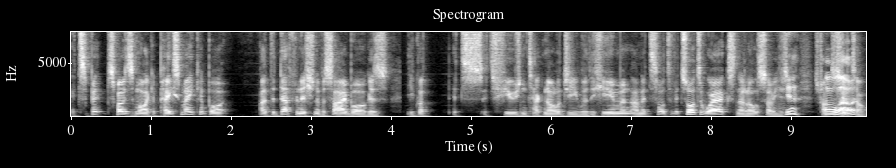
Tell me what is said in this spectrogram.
it's a bit I suppose it's more like a pacemaker but uh, the definition of a cyborg is you've got it's it's fusion technology with a human and it sort of it sort of works and then also you yeah, strap the suit on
